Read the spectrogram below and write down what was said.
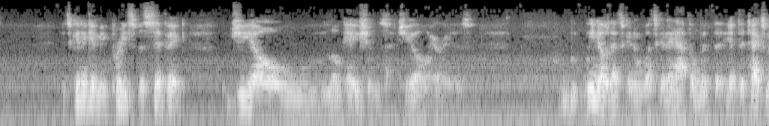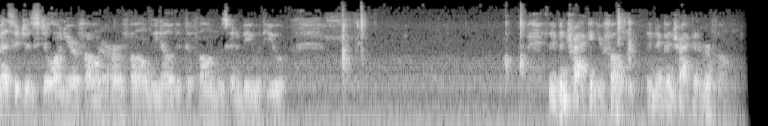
It's going to give me pretty specific geo locations, geo areas. We know that's going to what's going to happen with the if the text message is still on your phone or her phone. We know that the phone was going to be with you. They've been tracking your phone, and they've been tracking her phone.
